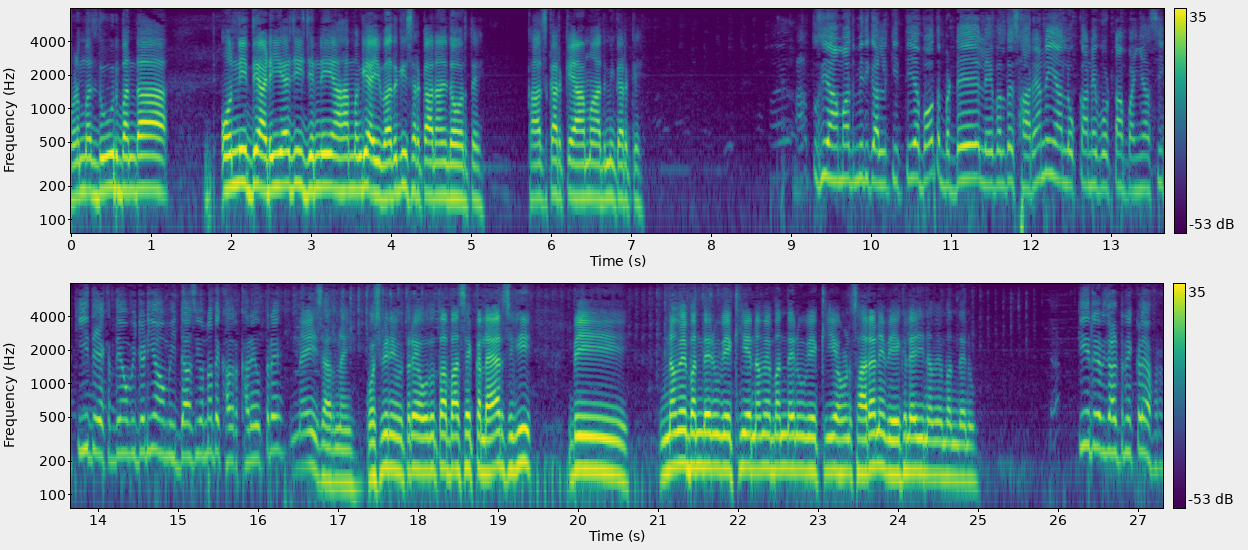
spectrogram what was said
ਹੁਣ ਮਜ਼ਦੂਰ ਬੰਦਾ ਓਨੀ ਦਿਹਾੜੀ ਹੈ ਜੀ ਜਿੰਨੀ ਆਹ ਮਹਿੰਗਾਈ ਵੱਧ ਗਈ ਸਰਕਾਰਾਂ ਦੇ ਦੌਰ ਤੇ ਖਾਸ ਕਰਕੇ ਆਮ ਆਦਮੀ ਕਰਕੇ। ਤੁਸੀਂ ਆਮ ਆਦਮੀ ਦੀ ਗੱਲ ਕੀਤੀ ਹੈ ਬਹੁਤ ਵੱਡੇ ਲੈਵਲ ਤੇ ਸਾਰਿਆਂ ਨੇ ਆ ਲੋਕਾਂ ਨੇ ਵੋਟਾਂ ਪਾਈਆਂ ਸੀ। ਕੀ ਦੇਖਦੇ ਹੋ ਵੀ ਜਿਹੜੀਆਂ ਉਮੀਦਾਂ ਸੀ ਉਹਨਾਂ ਦੇ ਖਰ- ਖਰੇ ਉਤਰੇ? ਨਹੀਂ ਸਰ ਨਹੀਂ ਕੁਝ ਵੀ ਨਹੀਂ ਉਤਰੇ। ਉਦੋਂ ਤਾਂ ਬਸ ਇੱਕ ਲਹਿਰ ਸੀਗੀ ਵੀ ਨਵੇਂ ਬੰਦੇ ਨੂੰ ਵੇਖੀਏ ਨਵੇਂ ਬੰਦੇ ਨੂੰ ਵੇਖੀਏ। ਹੁਣ ਸਾਰਿਆਂ ਨੇ ਵੇਖ ਲਿਆ ਜੀ ਨਵੇਂ ਬੰਦੇ ਨੂੰ। ਕੀ ਰਿਜ਼ਲਟ ਨਿਕਲਿਆ ਫਿਰ?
